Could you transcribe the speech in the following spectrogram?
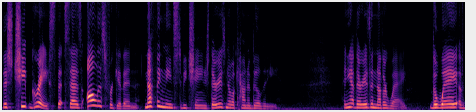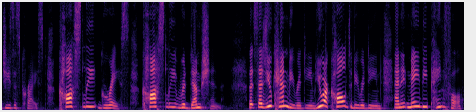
this cheap grace that says all is forgiven, nothing needs to be changed, there is no accountability. And yet, there is another way the way of Jesus Christ. Costly grace, costly redemption that says you can be redeemed. You are called to be redeemed, and it may be painful.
